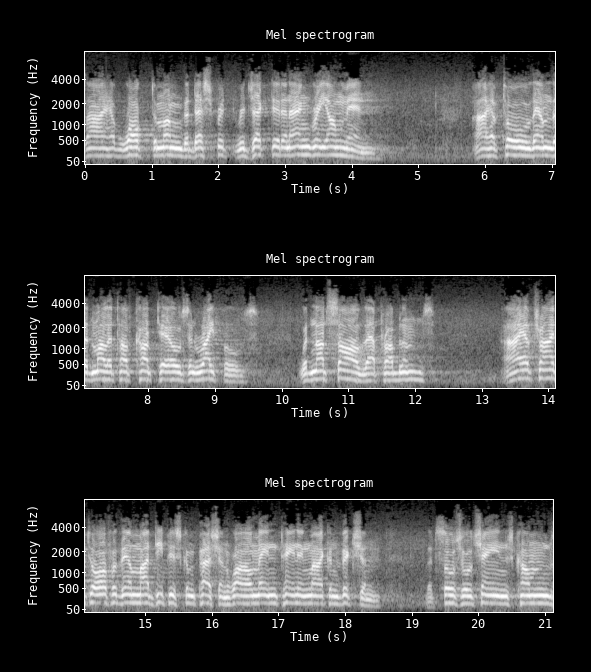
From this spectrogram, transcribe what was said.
As I have walked among the desperate, rejected, and angry young men, I have told them that Molotov cocktails and rifles would not solve their problems. I have tried to offer them my deepest compassion while maintaining my conviction that social change comes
